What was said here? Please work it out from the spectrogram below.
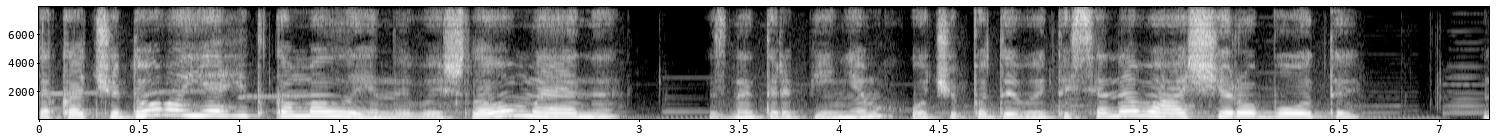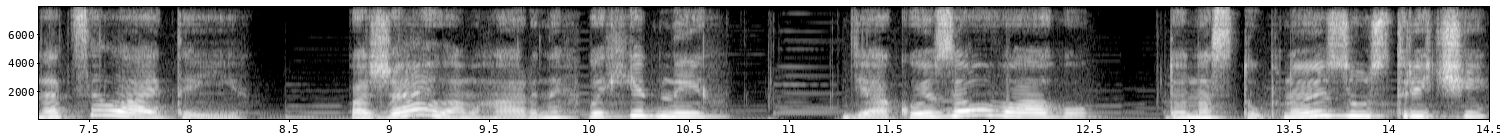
Така чудова ягідка малини вийшла у мене. З нетерпінням хочу подивитися на ваші роботи. Надсилайте їх. Бажаю вам гарних вихідних. Дякую за увагу. До наступної зустрічі!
